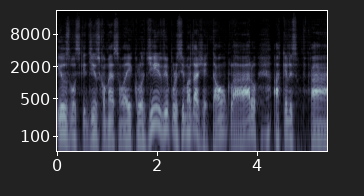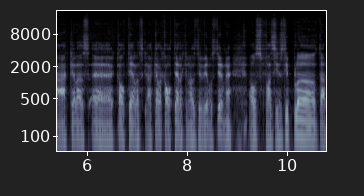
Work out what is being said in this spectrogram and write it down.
e os mosquitinhos começam a eclodir e vir por cima da gente. Então, claro, aqueles, ah, aquelas é, cautelas, aquela cautela que nós devemos ter, né? Aos vasinhos de planta,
